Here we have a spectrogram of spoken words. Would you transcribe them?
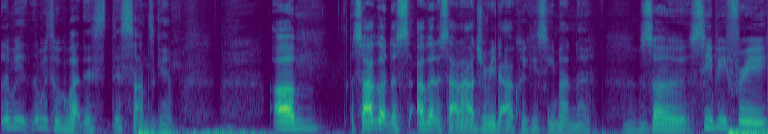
let me let me talk about this this Suns game. Um, so I got this. I got the stat. now. I'll just read it out quickly so you man know. So CP3,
